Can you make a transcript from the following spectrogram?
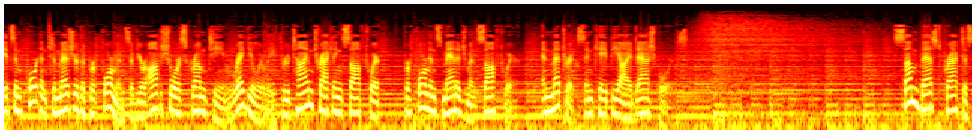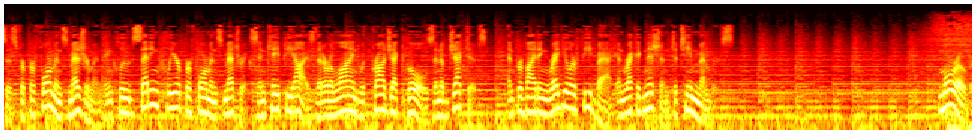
it's important to measure the performance of your offshore Scrum team regularly through time tracking software, performance management software, and metrics and KPI dashboards. Some best practices for performance measurement include setting clear performance metrics and KPIs that are aligned with project goals and objectives, and providing regular feedback and recognition to team members. Moreover,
